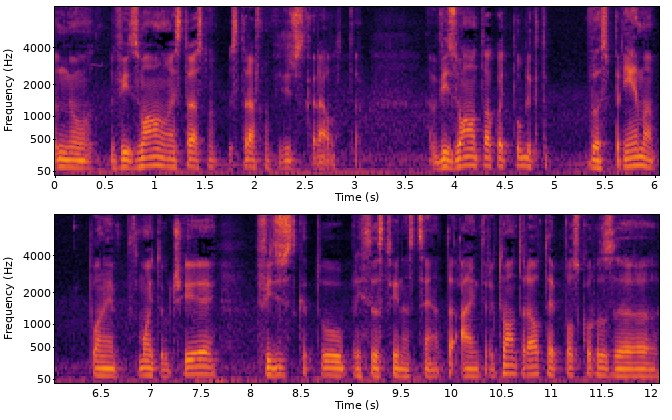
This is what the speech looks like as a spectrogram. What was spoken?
но визуално е страшно, страшно физическа работата. Визуално това, което публиката възприема, поне в моите очи, е физическото присъствие на сцената, а интелектуалната работа е по-скоро за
